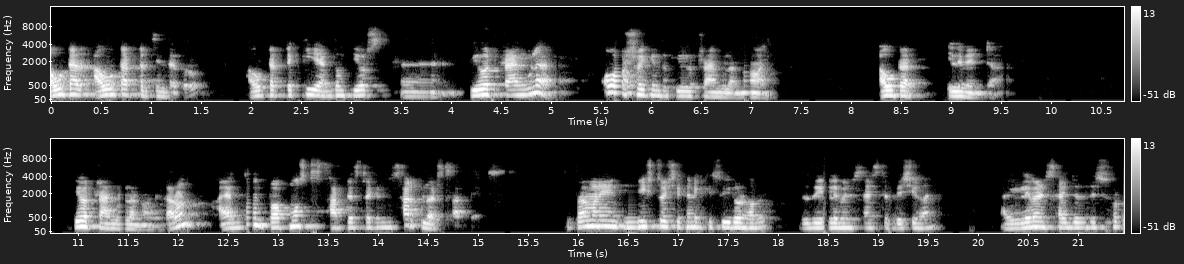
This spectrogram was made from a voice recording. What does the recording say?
আউটার আউটারটা চিন্তা করো। আউটারটা কি একদম পিওর পিওর ট্রায়াঙ্গুলার অবশ্যই কিন্তু পিওর ট্রায়াঙ্গুলার নয়। আউটার এলিমেন্টটা পিওর ট্রায়াঙ্গুলার নয়। কারণ একদম টপমোস্ট সারফেসটা কিন্তু সার্কুলার সারফেস তার মানে নিশ্চয়ই সেখানে কিছু ইরোর হবে। যদি এলিমেন্ট সাইজটা বেশি হয়। আর এলিমেন্ট সাইজ যদি ছোট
